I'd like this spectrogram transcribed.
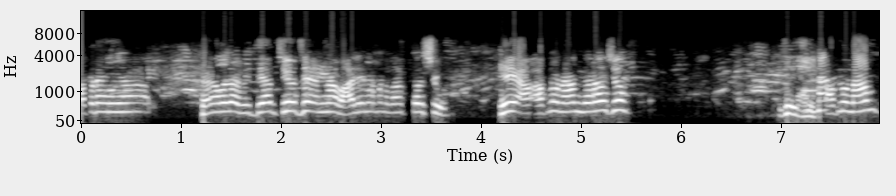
આપણે અહીંયા ઘણા બધા વિદ્યાર્થીઓ છે એમના વાલીને પણ વાત કરશું. જી આપનું નામ જણાવશો? જી જી. આપનું નામ?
